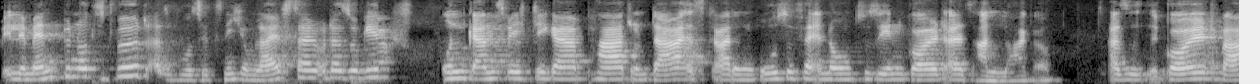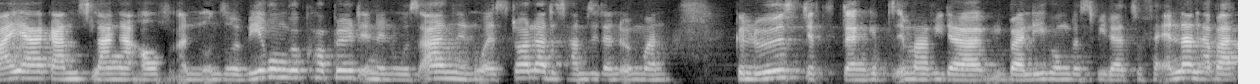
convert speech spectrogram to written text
Element benutzt wird, also wo es jetzt nicht um Lifestyle oder so geht. Und ganz wichtiger Part, und da ist gerade eine große Veränderung zu sehen, Gold als Anlage. Also Gold war ja ganz lange auch an unsere Währung gekoppelt in den USA, an den US-Dollar. Das haben sie dann irgendwann gelöst. Jetzt dann gibt es immer wieder Überlegungen, das wieder zu verändern. Aber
